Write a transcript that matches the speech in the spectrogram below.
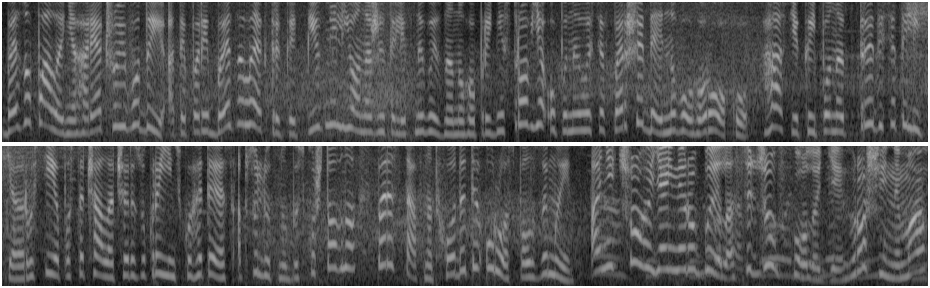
Без опалення гарячої води, а тепер і без електрики, півмільйона жителів невизнаного Придністров'я опинилися в перший день нового року. Газ, який понад три десятиліття Росія постачала через українську ГТС абсолютно безкоштовно, перестав надходити у розпал зими. А нічого я й не робила. Сиджу в холоді, грошей нема.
